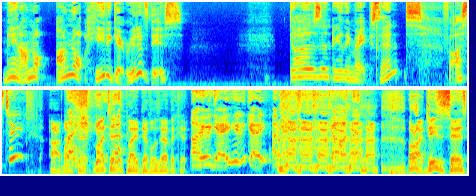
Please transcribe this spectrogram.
man, I'm not, I'm not here to get rid of this, doesn't really make sense For us to? Uh, my, Like- turn, my turn to play devil's advocate. Oh, here we go. Here we go. Okay. go on then. All right, Jesus says,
